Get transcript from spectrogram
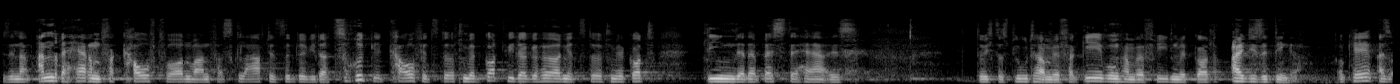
Wir sind an andere Herren verkauft worden, waren versklavt. Jetzt sind wir wieder zurückgekauft. Jetzt dürfen wir Gott wieder gehören. Jetzt dürfen wir Gott dienen, der der beste Herr ist. Durch das Blut haben wir Vergebung, haben wir Frieden mit Gott. All diese Dinge. Okay? Also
